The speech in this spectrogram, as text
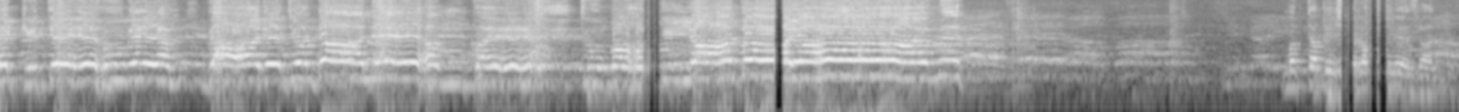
مہکتے دہکتے ہوئے انگار جو ڈالے ہم پر تو بہت یاد آیا میں مکتہ پیش کر رہا ہوں حضرات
